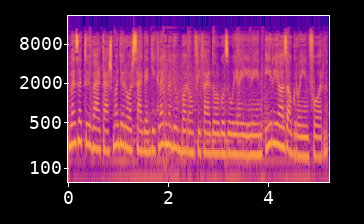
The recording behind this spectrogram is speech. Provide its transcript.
Vezetőváltás Magyarország egyik legnagyobb baromfi feldolgozója élén, írja az Agroinform.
